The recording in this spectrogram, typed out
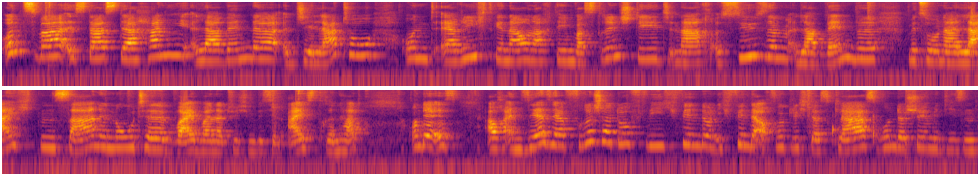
Und zwar ist das der Honey Lavender Gelato und er riecht genau nach dem, was drin steht, nach süßem Lavendel mit so einer leichten Sahnenote, weil man natürlich ein bisschen Eis drin hat. Und er ist auch ein sehr, sehr frischer Duft, wie ich finde. Und ich finde auch wirklich das Glas wunderschön mit diesem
